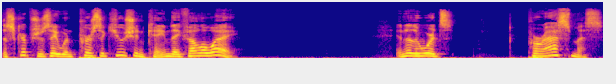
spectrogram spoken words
The scriptures say when persecution came, they fell away. In other words, peirasmos.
